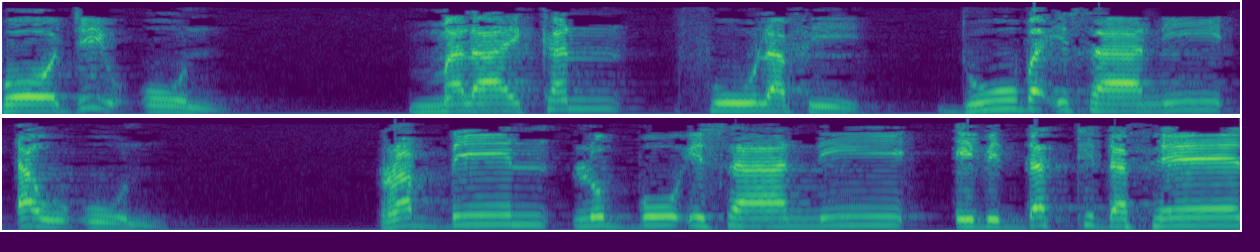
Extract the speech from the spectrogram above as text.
booji'uun malaayikan fuula fi duuba isaanii dhaw'uun rabbiin lubbuu isaanii ibiddatti dafee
